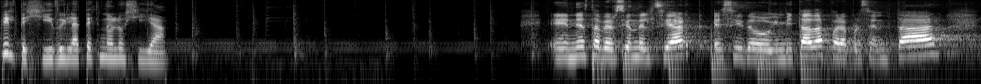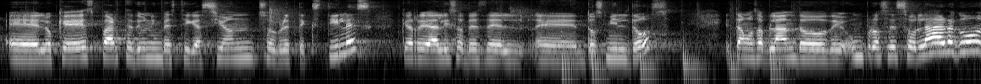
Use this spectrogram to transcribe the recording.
del tejido y la tecnología. En esta versión del CIART he sido invitada para presentar eh, lo que es parte de una investigación sobre textiles que realizo desde el 2002. Estamos hablando de un proceso largo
